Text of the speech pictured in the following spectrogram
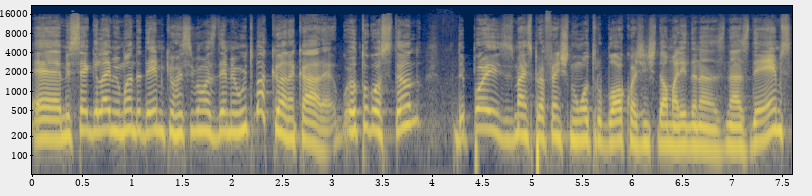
É, me segue lá e me manda DM, que eu recebi umas DM muito bacana, cara. Eu tô gostando. Depois, mais pra frente, num outro bloco, a gente dá uma lida nas, nas DMs.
